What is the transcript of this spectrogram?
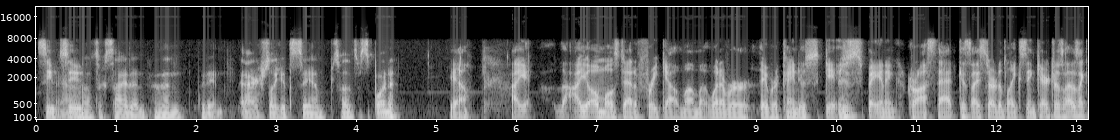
suit Yeah, suit? I was excited, and then we didn't actually get to see him, so I was disappointed. Yeah, I I almost had a freak out moment whenever they were kind of sca- spanning across that because I started like seeing characters. I was like,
